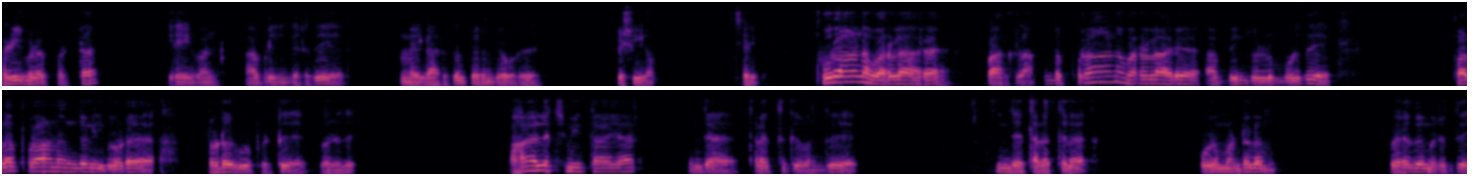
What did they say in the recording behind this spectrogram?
வழிபடப்பட்ட இறைவன் அப்படிங்கிறது நம்ம எல்லாருக்கும் தெரிஞ்ச ஒரு விஷயம். சரி புராண வரலாறை பார்க்கலாம். இந்த புராண வரலாறு அப்படின்னு சொல்லும் பொழுது பல புராணங்கள் இதோட தொடர்பு பட்டு வருது. மகாலட்சுமி தாயார் இந்த தலத்துக்கு வந்து இந்த தலத்துல ஒரு மண்டலம் விரதம் இருந்து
